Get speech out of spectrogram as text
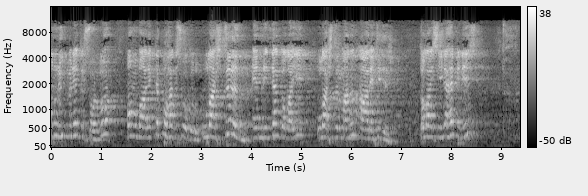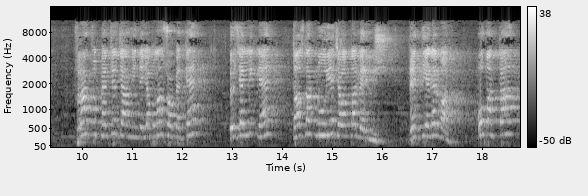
bunun hükmü nedir sordu. O mübarek de bu hadisi okudu. Ulaştırın emrinden dolayı ulaştırmanın aletidir. Dolayısıyla hepiniz Frankfurt Merkez Camii'nde yapılan sohbette özellikle Tazlak Nuriye cevaplar verilmiş. Reddiyeler var. O bankta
